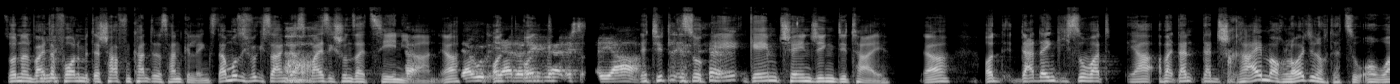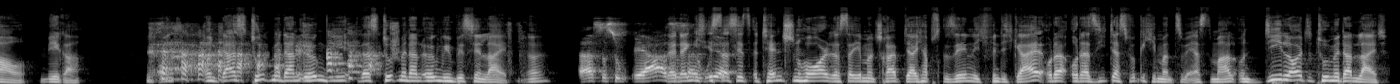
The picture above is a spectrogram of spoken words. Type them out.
sondern weiter mhm. vorne mit der scharfen Kante des Handgelenks. Da muss ich wirklich sagen, das ah. weiß ich schon seit zehn ja. Jahren. Ja, ja gut, und, ja, da denken wir halt echt, ja. Der Titel ist so Game-Changing Detail. Ja, und da denke ich so was, ja, aber dann, dann schreiben auch Leute noch dazu, oh wow, mega. Und, und das tut mir dann irgendwie, das tut mir dann irgendwie ein bisschen leid. Ne? Das ist. Ja, da denke ich, ist das jetzt Attention Whore, dass da jemand schreibt, ja, ich hab's gesehen, ich finde dich geil, oder, oder sieht das wirklich jemand zum ersten Mal? Und die Leute tun mir dann leid.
